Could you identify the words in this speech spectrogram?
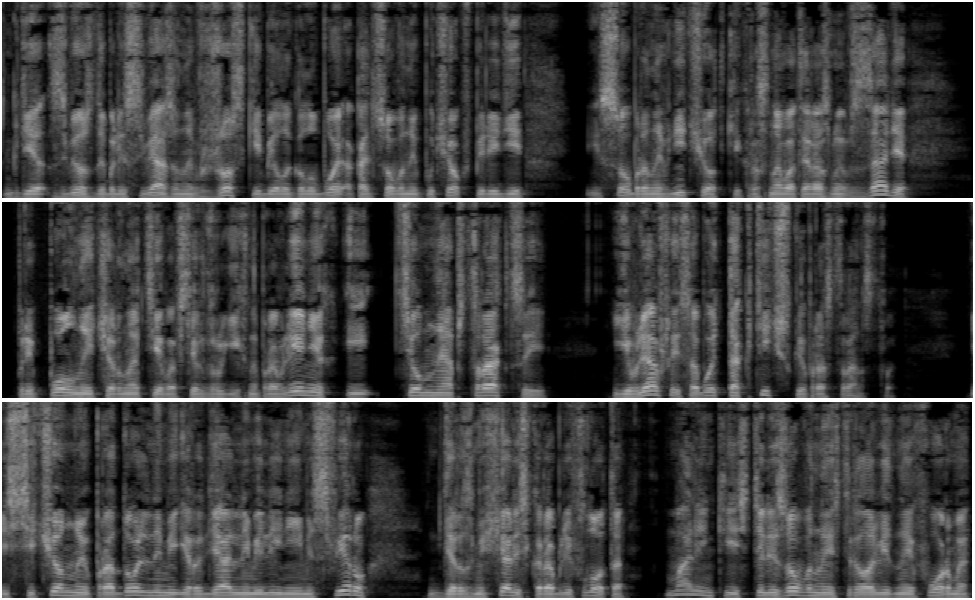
где звезды были связаны в жесткий бело-голубой окольцованный пучок впереди и собраны в нечеткий красноватый размыв сзади, при полной черноте во всех других направлениях и темной абстракции, являвшей собой тактическое пространство, иссеченную продольными и радиальными линиями сферу, где размещались корабли флота, маленькие стилизованные стреловидные формы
